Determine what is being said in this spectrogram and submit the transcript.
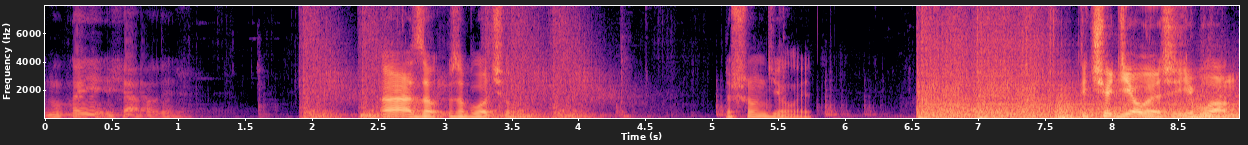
ну, конечно, сейчас подожди. А, за- заблочил. Да что он делает? Ты что делаешь, еблан?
